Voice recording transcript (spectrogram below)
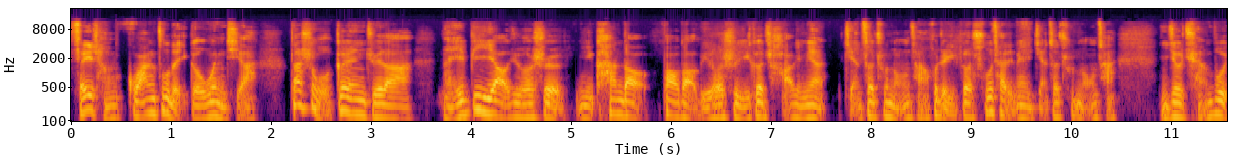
非常关注的一个问题啊，但是我个人觉得啊，没必要，就说是你看到报道，比如说是一个茶里面检测出农残，或者一个蔬菜里面检测出农残，你就全部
